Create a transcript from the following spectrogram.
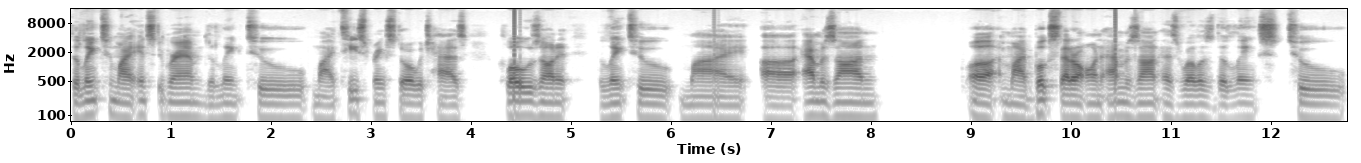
the link to my Instagram, the link to my Teespring store, which has clothes on it, the link to my uh, Amazon, uh, my books that are on Amazon, as well as the links to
